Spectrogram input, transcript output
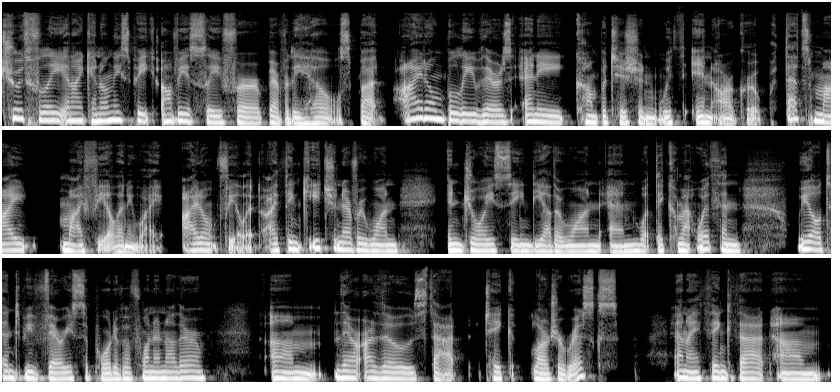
Truthfully, and I can only speak obviously for Beverly Hills, but I don't believe there's any competition within our group. That's my my feel anyway. I don't feel it. I think each and every one enjoys seeing the other one and what they come out with and we all tend to be very supportive of one another. Um, there are those that take larger risks. And I think that um,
